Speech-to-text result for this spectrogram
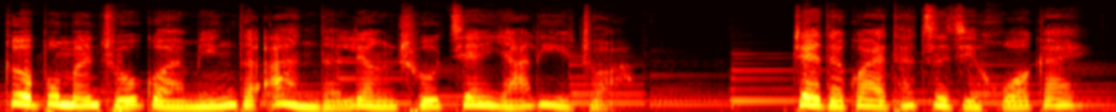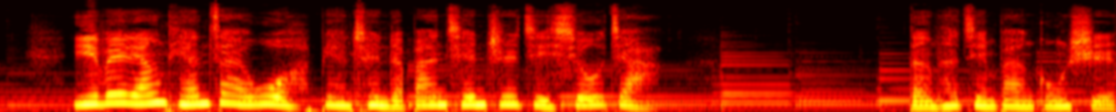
各部门主管明的暗的亮出尖牙利爪。这得怪他自己活该，以为良田在握，便趁着搬迁之际休假。等他进办公室，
